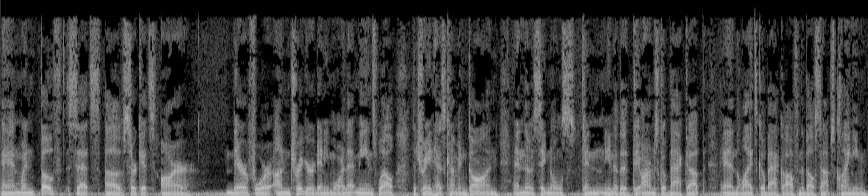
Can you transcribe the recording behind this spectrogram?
and when both sets of circuits are therefore untriggered anymore, that means, well, the train has come and gone, and those signals can, you know, the, the arms go back up, and the lights go back off, and the bell stops clanging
